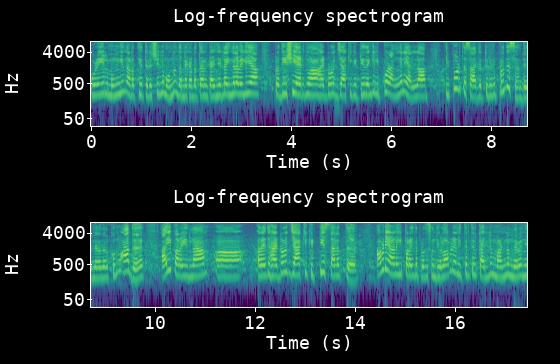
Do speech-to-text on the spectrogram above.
പുഴയിൽ മുങ്ങി നടത്തിയ തെരച്ചിലും ഒന്നും തന്നെ കണ്ടെത്താൻ കഴിഞ്ഞില്ല. ഇന്നലെ വലിയ പ്രതീക്ഷയായിരുന്നു ആ ഹൈഡ്രോളിക് ജാക്കി കിട്ടിയതെങ്കിൽ ഇപ്പോൾ അങ്ങനെയല്ല. ഇപ്പോഴത്തെ സാഹചര്യത്തിൽ ഒരു പ്രതിസന്ധി നിലനിൽക്കുന്നു. അത് ഈ പറയുന്ന അതായത് ഹൈഡ്രോളിക് ജാക്ക് കിട്ടിയ സ്ഥലത്ത് അവിടെയാണ് ഈ പറയുന്ന പ്രതിസന്ധിയുള്ളത്. അവിടെയാണ് ഇത്തരത്തിൽ കല്ലും മണ്ണും നിറഞ്ഞ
